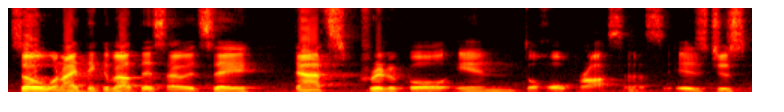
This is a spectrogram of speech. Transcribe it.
So when I think about this, I would say that's critical in the whole process. Is just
